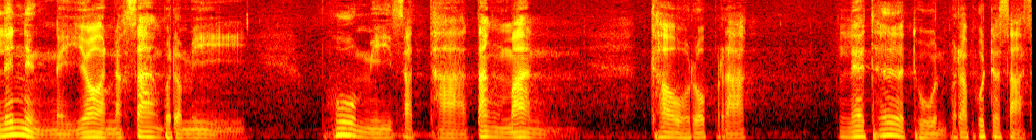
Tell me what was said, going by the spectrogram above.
และหนึ่งในยอดนักสร้างบารมี ผู้มีศรัทธาตั้งมั่น เคารพรัก และเทิดทูนพระพุทธศาส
